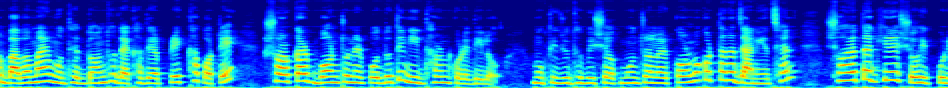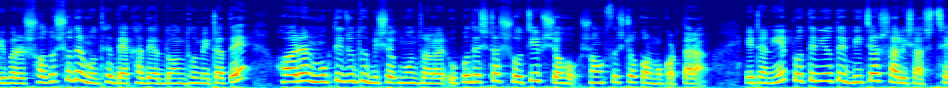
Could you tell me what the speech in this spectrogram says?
ও বাবা মায়ের মধ্যে দ্বন্দ্ব দেখা দেওয়ার প্রেক্ষাপটে সরকার বন্টনের পদ্ধতি নির্ধারণ করে দিল। মুক্তিযুদ্ধ বিষয়ক মন্ত্রণালয়ের কর্মকর্তারা জানিয়েছেন, সহায়তা ঘিরে শহীদ পরিবারের সদস্যদের মধ্যে দেখা দেওয়া দ্বন্দ্ব মেটাতে হয়রান মুক্তিযুদ্ধ বিষয়ক মন্ত্রণালয়ের উপদেষ্টা সচিব সহ সংশ্লিষ্ট কর্মকর্তারা। এটা নিয়ে প্রতিনিয়ত বিচার সালিশ আসছে।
